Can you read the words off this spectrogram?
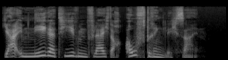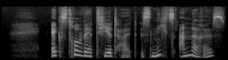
ja im negativen vielleicht auch aufdringlich sein. Extrovertiertheit ist nichts anderes,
